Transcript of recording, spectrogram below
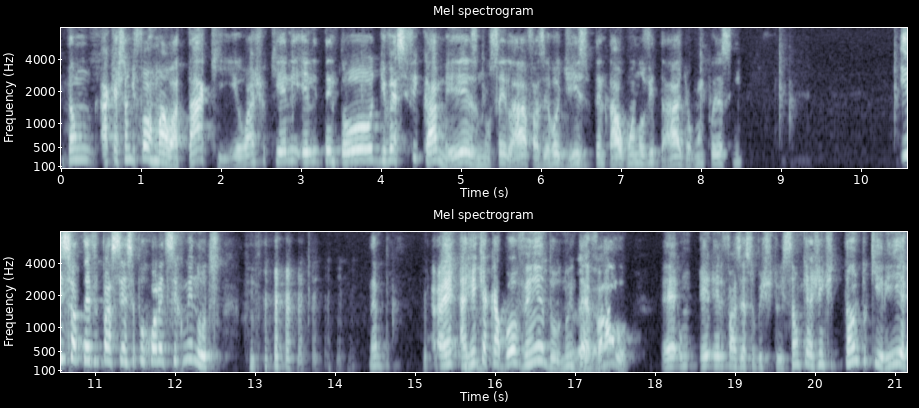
Então, a questão de formar o ataque, eu acho que ele, ele tentou diversificar mesmo, sei lá, fazer rodízio, tentar alguma novidade, alguma coisa assim. E só teve paciência por 45 minutos. né? a, a, gente acabou vendo no é intervalo é, um, ele fazer a substituição que a gente tanto queria,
